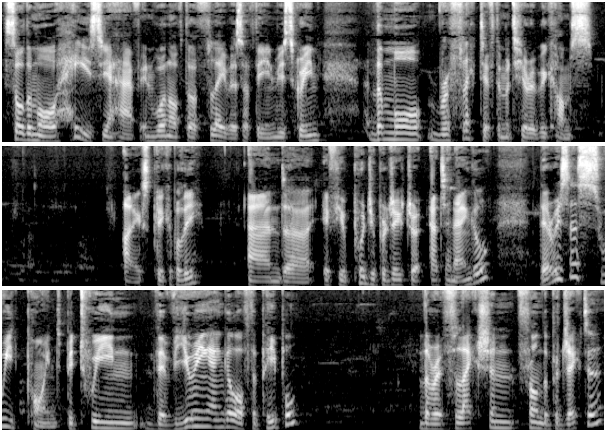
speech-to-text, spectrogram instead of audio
So the more haze you have in one of the flavors of the Inviscreen, the more reflective the material becomes inexplicably. And uh, if you put your projector at an angle, there is a sweet point between the viewing angle of the people, the reflection from the projector,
